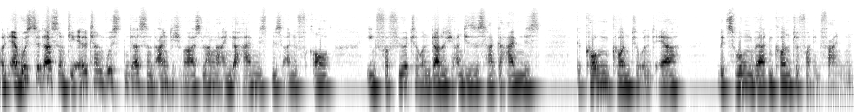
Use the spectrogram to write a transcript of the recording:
Und er wusste das und die Eltern wussten das und eigentlich war es lange ein Geheimnis, bis eine Frau ihn verführte und dadurch an dieses Geheimnis gekommen konnte und er bezwungen werden konnte von den Feinden.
